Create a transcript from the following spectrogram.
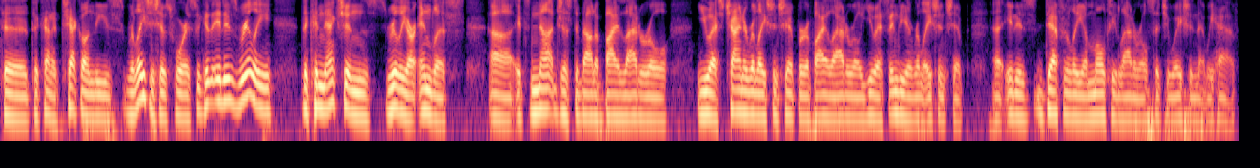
to to kind of check on these relationships for us because it is really the connections really are endless. Uh, it's not just about a bilateral U.S. China relationship or a bilateral U.S. India relationship. Uh, it is definitely a multilateral situation that we have.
